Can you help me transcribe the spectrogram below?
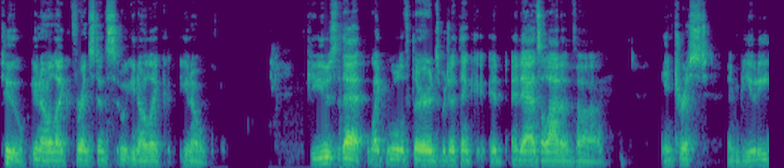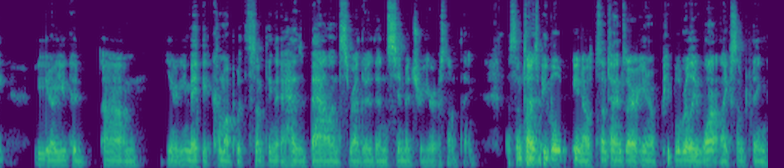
too. You know, like for instance, you know, like you know, if you use that like rule of thirds, which I think it it adds a lot of uh, interest and beauty. You know, you could um, you know you may come up with something that has balance rather than symmetry or something sometimes people you know sometimes are you know people really want like something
